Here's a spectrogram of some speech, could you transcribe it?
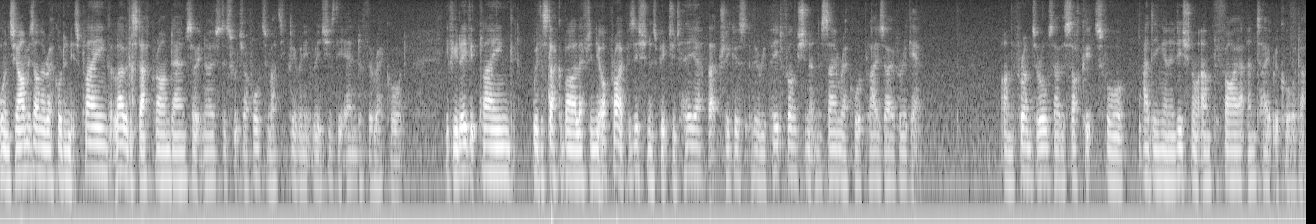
Once the arm is on the record and it's playing, lower the stacker arm down so it knows to switch off automatically when it reaches the end of the record. If you leave it playing with the stacker bar left in the upright position as pictured here, that triggers the repeat function and the same record plays over again. On the front are also the sockets for adding an additional amplifier and tape recorder,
